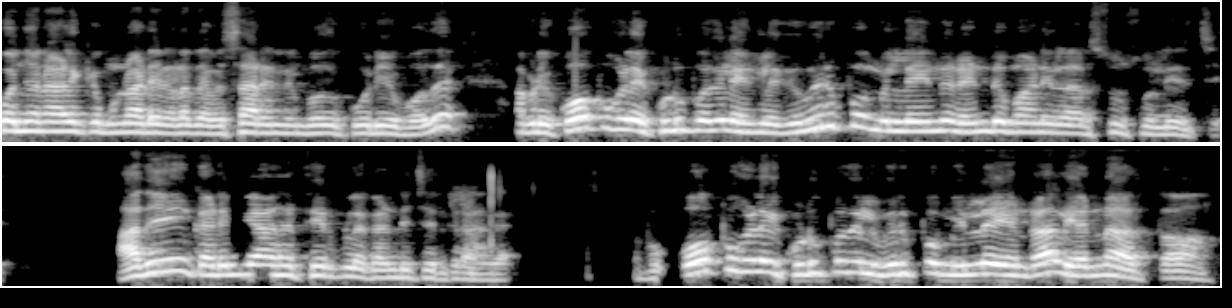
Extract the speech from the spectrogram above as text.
கொஞ்ச நாளைக்கு முன்னாடி நடந்த விசாரணையின் போது கூறிய போது அப்படி கோப்புகளை கொடுப்பதில் எங்களுக்கு விருப்பம் இல்லைன்னு ரெண்டு மாநில அரசும் சொல்லிருச்சு. அதையும் கடுமையாக தீர்ப்புல கண்டிச்சிருக்கிறாங்க. அப்போ கோப்புகளை கொடுப்பதில் விருப்பம் இல்லை என்றால் என்ன அர்த்தம்?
